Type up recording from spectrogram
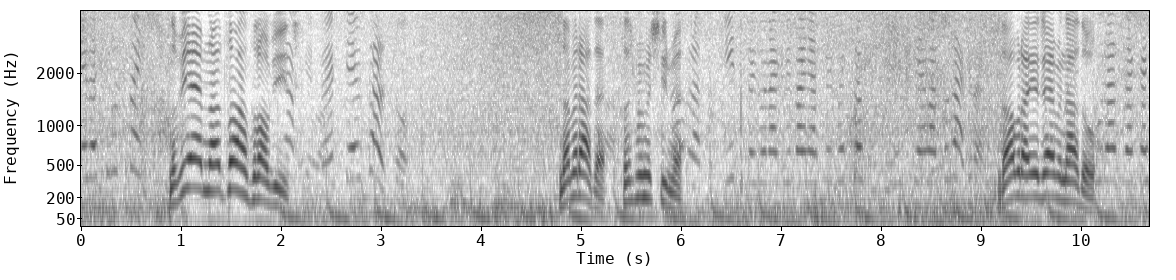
nie da się rozpędzić. No wiem, no ale co mam zrobić? To ja chciałem salto. Damy radę, coś wymyślimy. Dobra, to nic tego nagrywania z tego stopu, co nagrać. Dobra, jedziemy na dół. Akurat jakaś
